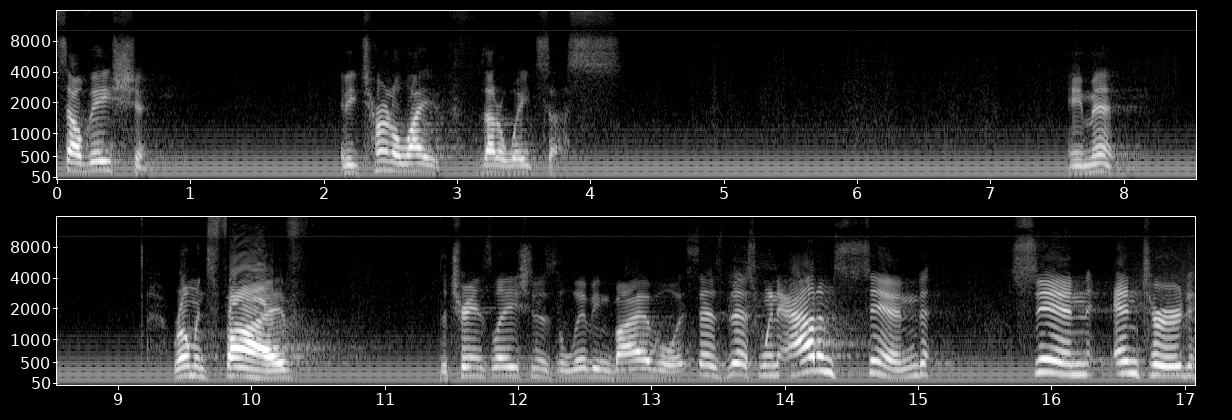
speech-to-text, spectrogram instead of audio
salvation, and eternal life that awaits us. Amen. Romans 5 the translation is the Living Bible. It says this When Adam sinned, sin entered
